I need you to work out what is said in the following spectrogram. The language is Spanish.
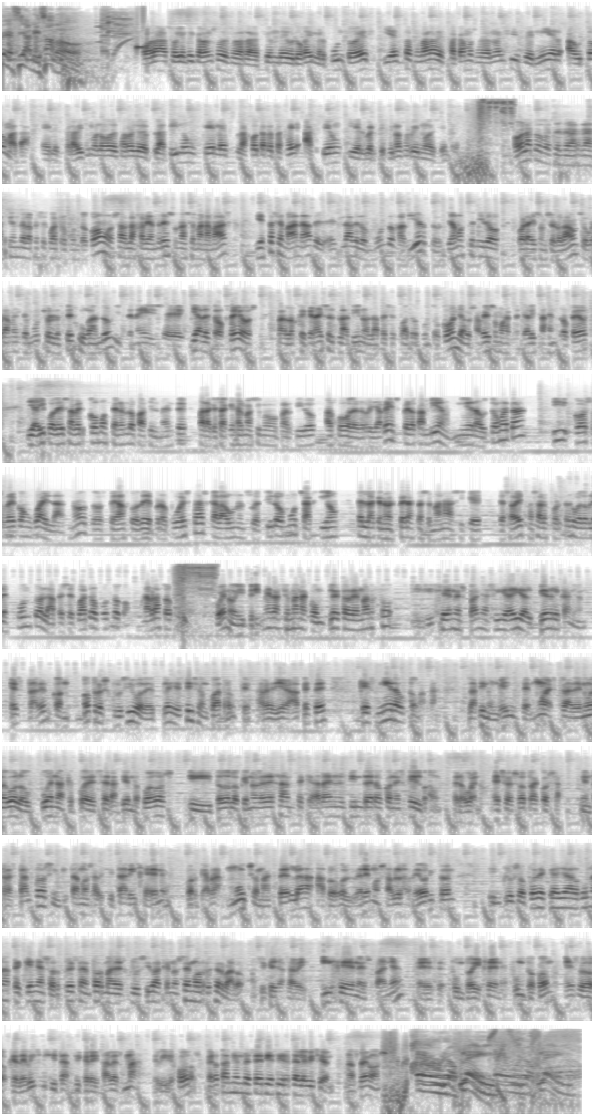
especializado. Hola, soy Enrique Alonso desde la redacción de Eurogamer.es y esta semana destacamos el análisis de Nier Automata, el esperadísimo nuevo desarrollo de Platinum que mezcla JRPG, acción y el vertiginoso ritmo de siempre. Hola a todos desde la redacción de la PS4.com, os habla Javi Andrés una semana más y esta semana es la de los mundos abiertos. Ya hemos tenido Horizon Zero Dawn, seguramente muchos lo estéis jugando y tenéis eh, guía de trofeos para los que queráis el platino en la PS4.com, ya lo sabéis, somos especialistas en trofeos y ahí podéis saber cómo obtenerlo fácilmente para que saquéis al máximo partido al juego de Guerrilla Games, pero también Nier Automata y Ghost Recon Wildlands, ¿no? Dos pedazos de propuestas, cada uno en su estilo, mucha acción es la que nos espera esta semana, así que ya sabéis, pasaros por www.laps4.com. Un abrazo. Bueno, y primera semana completa de marzo y IGN España sigue ahí al pie del cañón. Esta vez con otro exclusivo de PlayStation 4, que esta vez llega a PC, que es Nier Automata. Platinum Games demuestra de nuevo lo buena que puede ser haciendo juegos y todo lo que no le dejan se quedará en el tindero con Scalebound. Pero bueno, eso es otra cosa. Mientras tanto, os invitamos a visitar IGN porque habrá mucho más Zelda, volveremos a hablar de Horizon Incluso puede que haya alguna pequeña sorpresa en forma de exclusiva que nos hemos reservado. Así que ya sabéis, IGN España, es .ign.com, es lo que debéis visitar si queréis saber más de videojuegos, pero también de series y de televisión. Nos vemos. Europlay. Europlay.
